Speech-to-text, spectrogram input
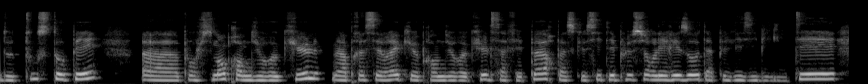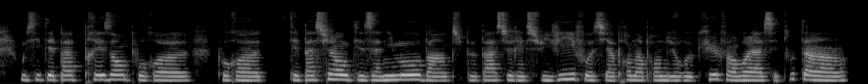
de tout stopper euh, pour justement prendre du recul. Mais après, c'est vrai que prendre du recul, ça fait peur, parce que si t'es plus sur les réseaux, t'as plus de visibilité, ou si t'es pas présent pour, euh, pour tes patients ou tes animaux, ben, tu peux pas assurer le suivi, il faut aussi apprendre à prendre du recul. Enfin voilà, c'est tout un...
